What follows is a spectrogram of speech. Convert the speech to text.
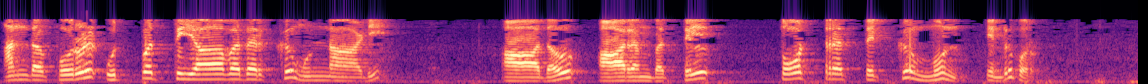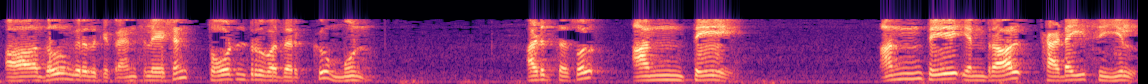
அந்த பொருள் உற்பத்தியாவதற்கு முன்னாடி ஆதௌ ஆரம்பத்தில் தோற்றத்திற்கு முன் என்று பொருள். ஆதோங்கிறதுக்கு டிரான்ஸ்லேஷன் தோன்றுவதற்கு முன். அடுத்த சொல் அந்தே. அந்தே என்றால் கடைசியில்.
